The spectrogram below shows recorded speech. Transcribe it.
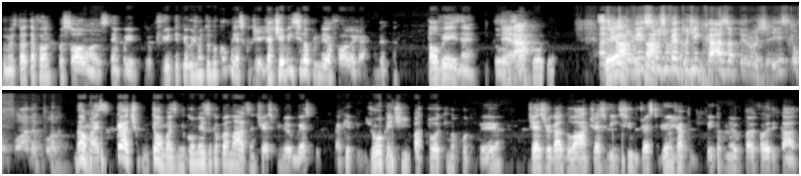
mas eu tava até falando com o pessoal há uns tempos aí. Eu preferia ter pego o Juventude no começo, já tinha vencido a primeira folga já. Né? Talvez, né? Será? A Será? gente não venceu o Juventude em casa, Peroxa. Isso que é o foda, pô. Não, mas, cara, tipo, então, mas no começo do campeonato, se a gente tivesse primeiro aquele jogo que a gente empatou aqui no Couto Pereira, tivesse jogado lá, tivesse vencido, tivesse ganho, já feito a primeira vitória fora de casa.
